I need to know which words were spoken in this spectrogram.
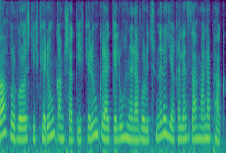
պահ, որ որոշ դիրքերում կամ շատ դիրքերում կրակելու հնարավորությունները եղել են սահմանափակ։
